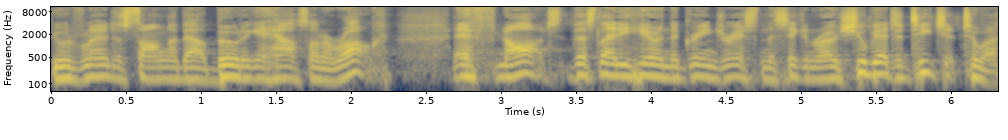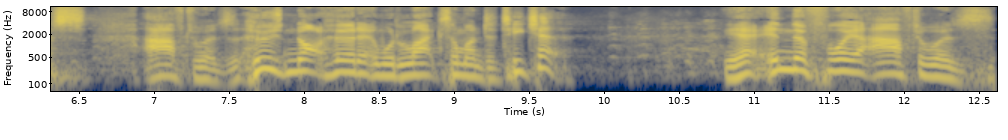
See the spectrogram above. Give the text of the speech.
you would have learned a song about building a house on a rock. If not, this lady here in the green dress in the second row, she'll be able to teach it to us afterwards. Who's not heard it and would like someone to teach it? Yeah, in the foyer afterwards.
